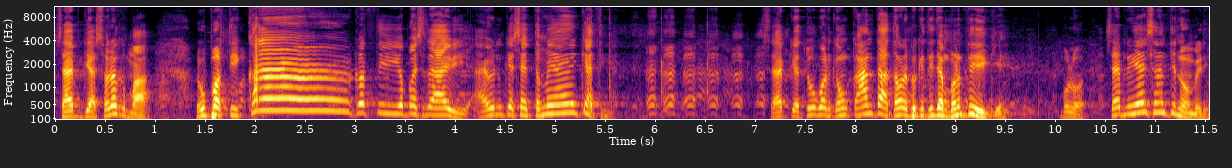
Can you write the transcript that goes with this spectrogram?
સાહેબ ગયા સ્વર્ગમાં, ઉપરથી ખર કરતી અપસરા આવી. આવીને કે સાહેબ, તમે અહીંયા ક્યાંથી? સાહેબ કે, તું કોણ કે? હું કાંતા, તમારે ભેગી ત્રીજા ભણતી કે? બોલો સાહેબને અહીંયા શાંતિ ન મળી.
